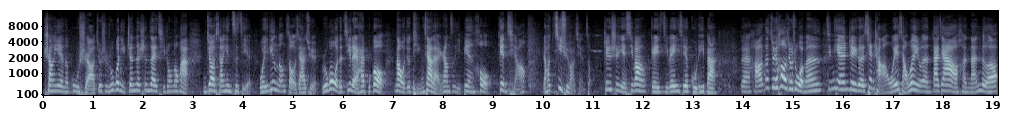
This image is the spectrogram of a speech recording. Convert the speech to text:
商业的故事啊。就是如果你真的身在其中的话，你就要相信自己，我一定能走下去。如果我的积累还不够，那我就停下来，让自己变厚变强，然后继续往前走。这个是也希望给几位一些鼓励吧。对，好，那最后就是我们今天这个现场，我也想问一问大家啊，很难得，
